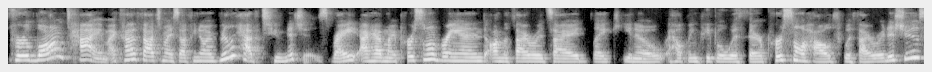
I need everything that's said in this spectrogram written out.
for a long time, I kind of thought to myself, you know, I really have two niches, right? I have my personal brand on the thyroid side, like, you know, helping people with their personal health with thyroid issues.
